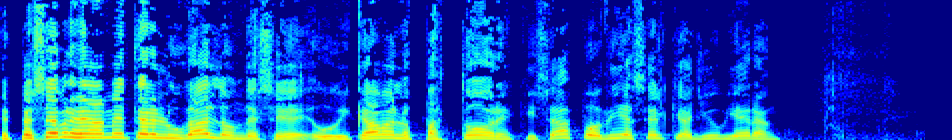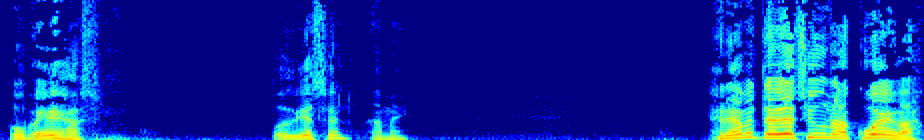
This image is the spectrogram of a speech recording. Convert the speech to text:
El pesebre generalmente era el lugar donde se ubicaban los pastores. Quizás podía ser que allí hubieran ovejas. Podría ser, amén. Generalmente había sido una cueva.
